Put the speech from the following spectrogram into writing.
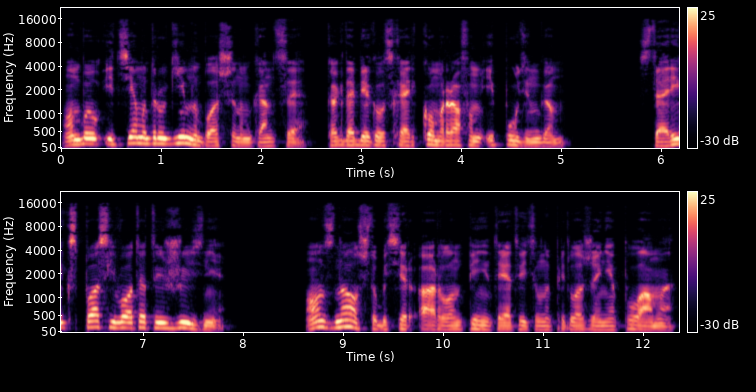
Он был и тем, и другим на блошином конце, когда бегал с Харьком, Рафом и Пудингом. Старик спас его от этой жизни – он знал, чтобы сир Арлон Пеннитри ответил на предложение Плама.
